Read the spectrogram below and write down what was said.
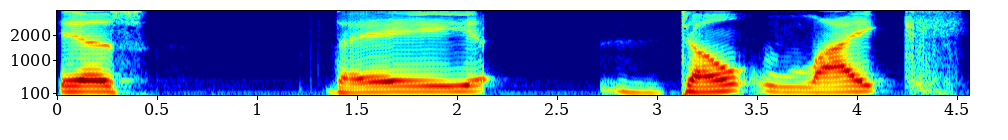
is they don't like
